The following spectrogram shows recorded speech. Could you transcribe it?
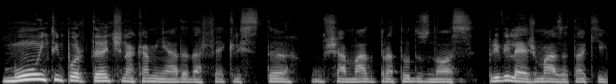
muito importante na caminhada da fé cristã, um chamado para todos nós. Privilégio, Maza, tá aqui.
